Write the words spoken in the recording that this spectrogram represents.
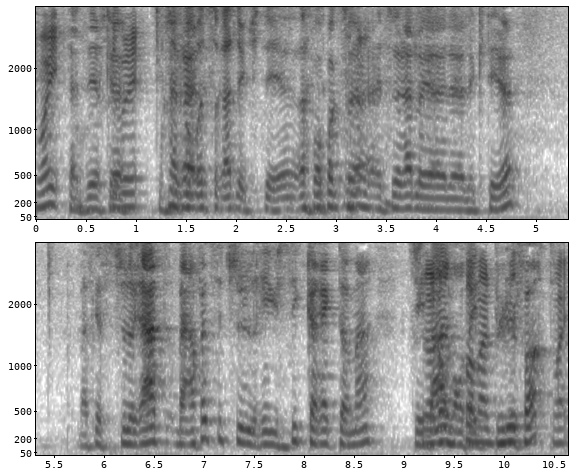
Oui, C'est-à-dire c'est que vrai. si tu Faut re- pas que tu rates le QTE. faut pas que tu, tu rates le, le- le QTE. Parce que si tu le rates, ben en fait, si tu le réussis correctement, tes Tu balles vont être plus, plus fortes Ouais.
